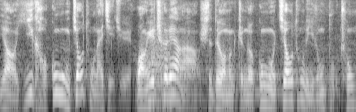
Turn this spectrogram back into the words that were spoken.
要依靠公共交通来解决。网约车辆啊，是对我们整个公共交通的一种补充。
